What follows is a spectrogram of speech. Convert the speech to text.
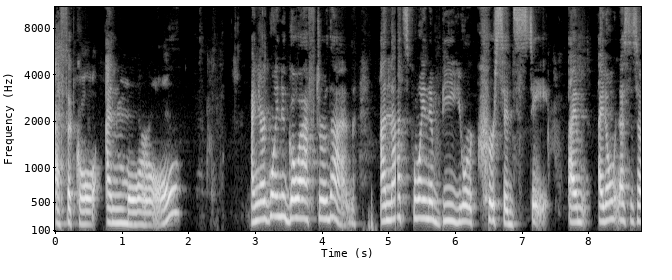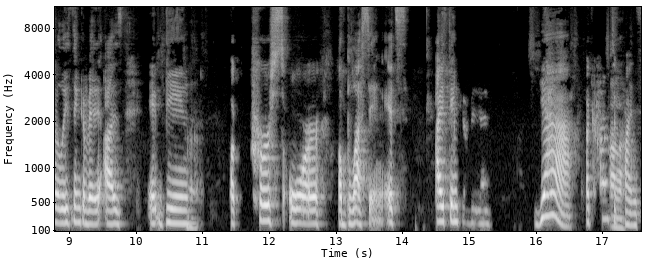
ethical and moral. And you're going to go after them. And that's going to be your cursed state. I'm I don't necessarily think of it as it being a curse or a blessing. It's I think of it as yeah, a consequence.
